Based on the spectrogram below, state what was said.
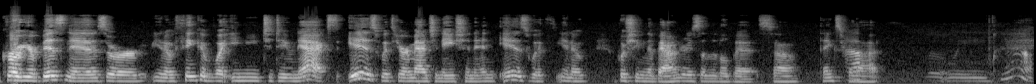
grow your business or, you know, think of what you need to do next is with your imagination and is with, you know, pushing the boundaries a little bit. So, thanks for that. Absolutely. Yeah.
